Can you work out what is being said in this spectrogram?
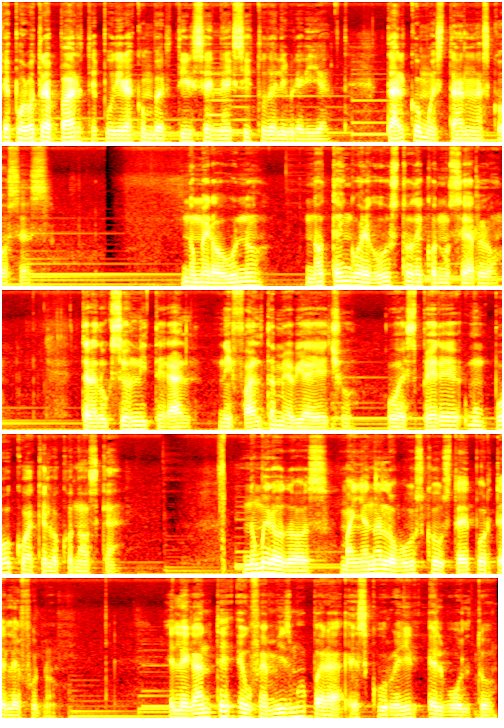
que por otra parte pudiera convertirse en éxito de librería, tal como están las cosas. Número 1. No tengo el gusto de conocerlo. Traducción literal. Ni falta me había hecho, o espere un poco a que lo conozca. Número 2. Mañana lo busco usted por teléfono. Elegante eufemismo para escurrir el bulto.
